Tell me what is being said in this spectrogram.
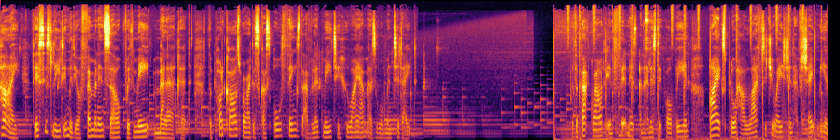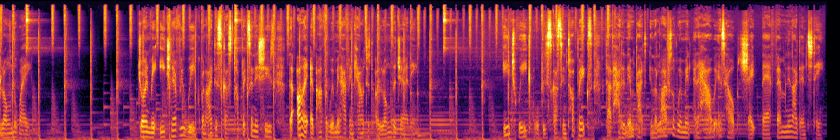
Hi, this is Leading with Your Feminine Self with me, Mel Urquhart, the podcast where I discuss all things that have led me to who I am as a woman to date. With a background in fitness and holistic well-being, I explore how life situations have shaped me along the way. Join me each and every week when I discuss topics and issues that I and other women have encountered along the journey. Each week, we'll be discussing topics that have had an impact in the lives of women and how it has helped shape their feminine identity.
